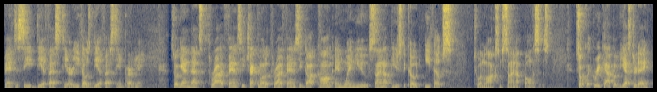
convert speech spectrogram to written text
Fantasy DFS team, or Ethos DFS team, pardon me. So again, that's Thrive Fantasy. Check them out at thrivefantasy.com. And when you sign up, use the code ETHOS to unlock some sign up bonuses. So, quick recap of yesterday.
